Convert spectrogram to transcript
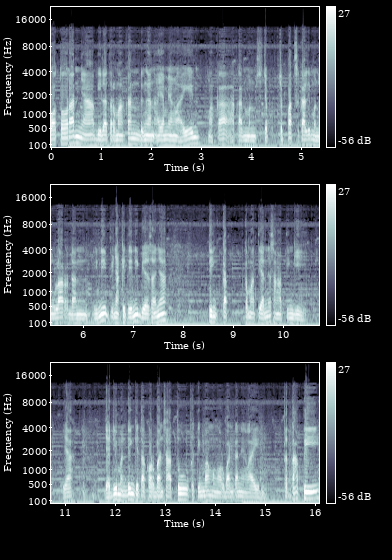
kotorannya bila termakan dengan ayam yang lain maka akan cepat sekali menular. Dan ini penyakit ini biasanya tingkat kematiannya sangat tinggi ya. Jadi mending kita korban satu ketimbang mengorbankan yang lain. Tetapi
